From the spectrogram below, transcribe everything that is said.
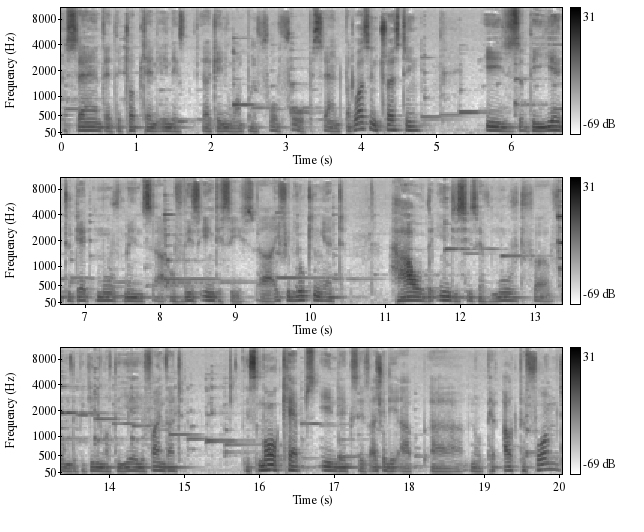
percent and the top 10 index uh, gaining 1.44 percent. But what's interesting is the year to date movements of these indices. If you're looking at how the indices have moved from the beginning of the year, you find that the small caps index is actually up, uh, know, outperformed.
